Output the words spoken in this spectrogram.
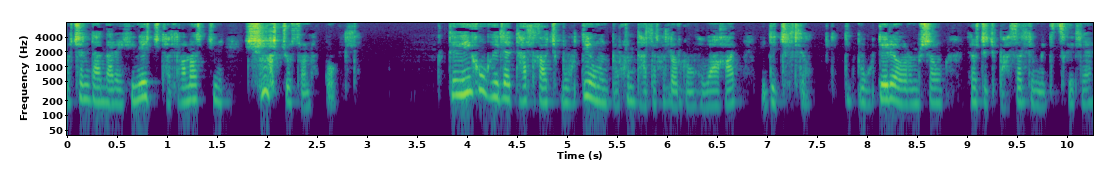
Учир нь та нарын хинээч толгоноос чинь ширхч ус унахгүй гэлээ. Тэгээ ийхүү хэлээд талх авч бүгдийн өмнө бурхан талархал өргөн хуваагаад мэдэж эхлэв. Тэд бүгдээрээ урамшин төржиж бас л мэдцгэлээ.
